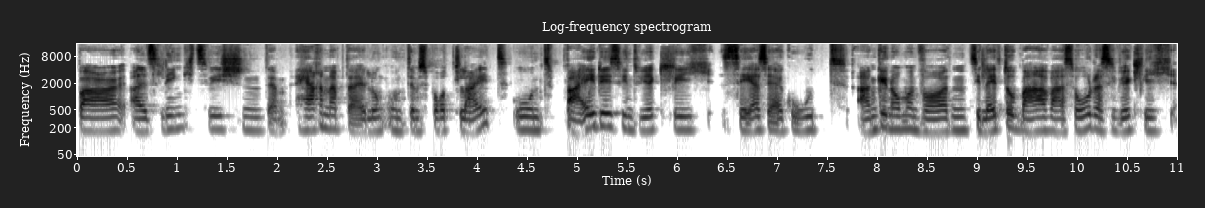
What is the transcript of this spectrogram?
Bar als Link zwischen der Herrenabteilung und dem Spotlight. Und beide sind wirklich sehr, sehr gut angenommen worden. Stiletto Bar war so, dass sie wirklich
